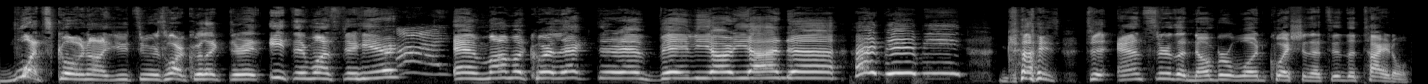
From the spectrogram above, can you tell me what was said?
What's going on, YouTubers? Hardcorllector and Ethan Monster here. Hi. And Mama Collector and baby Ariana. Hi, baby. Guys, to answer the number one question that's in the title,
